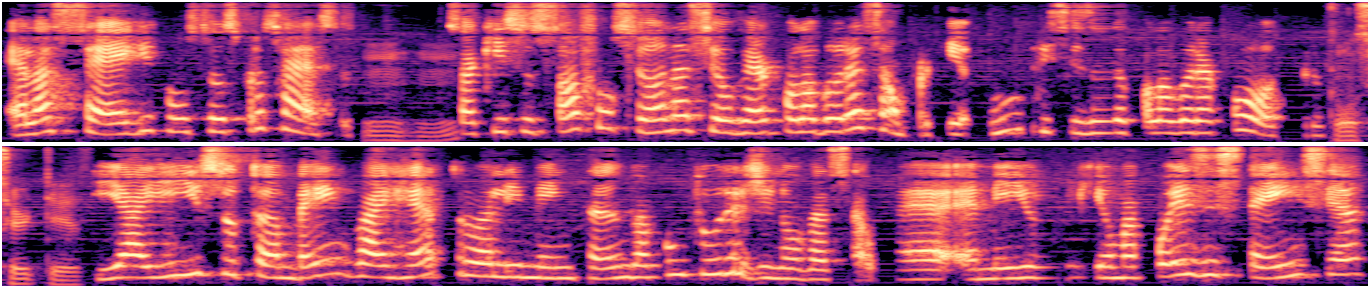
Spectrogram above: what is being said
ela segue com os seus processos. Uhum. Só que isso só funciona se houver colaboração, porque um precisa colaborar com o outro. Com certeza. E aí isso também vai retroalimentando a cultura de inovação. É, é meio que uma coexistência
